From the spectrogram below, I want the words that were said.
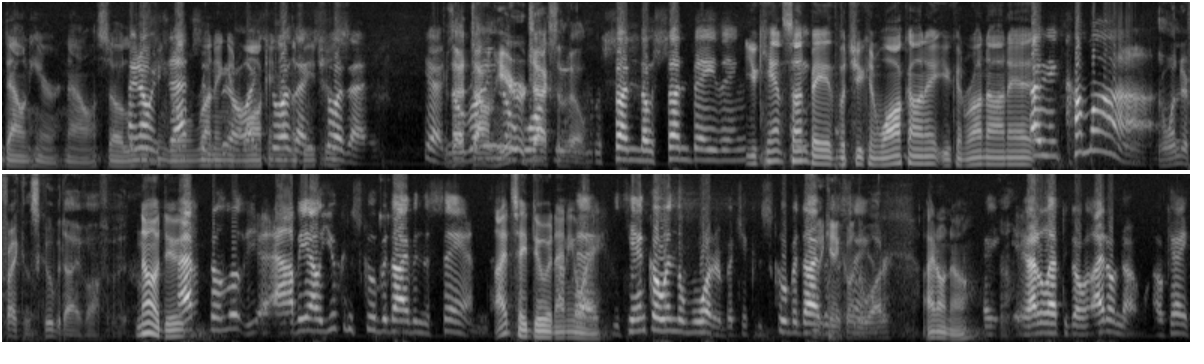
down here now, so I know you can go running and walking on the that. beaches. I saw that. Yeah, Is no that down running, here no or walking, Jacksonville? No sun, no sunbathing. You can't sunbathe, but you can walk on it. You can run on it. I mean, come on. I wonder if I can scuba dive off of it. No, dude. Absolutely. Abiel, you can scuba dive in the sand. I'd say do it okay? anyway. You can't go in the water, but you can scuba dive You in can't the go in the water. I don't know. Hey, You're not allowed to go. I don't know. Okay.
